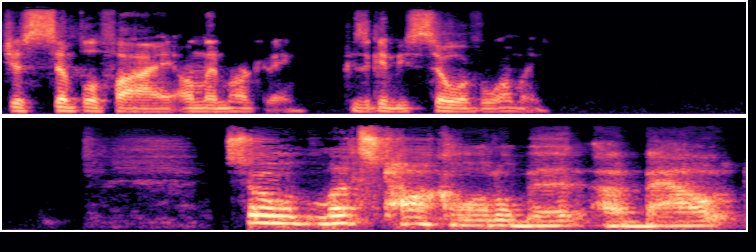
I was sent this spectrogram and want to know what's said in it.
just simplify online marketing because it can be so overwhelming. So let's talk a little bit about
